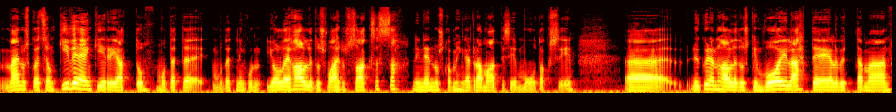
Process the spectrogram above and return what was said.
mä en usko, että se on kiveen kirjattu, mutta, et, mutta et niin kun, jollei hallitus vaihdu Saksassa, niin en usko mihinkään dramaattisiin muutoksiin. Öö, nykyinen hallituskin voi lähteä elvyttämään,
